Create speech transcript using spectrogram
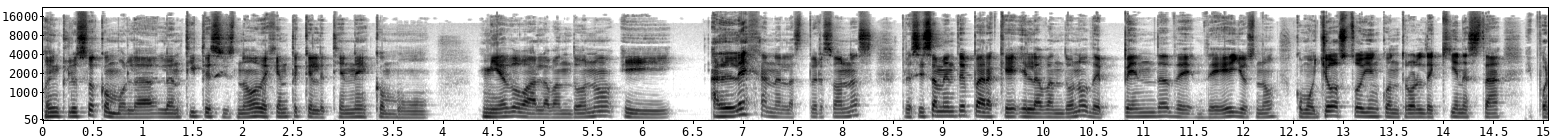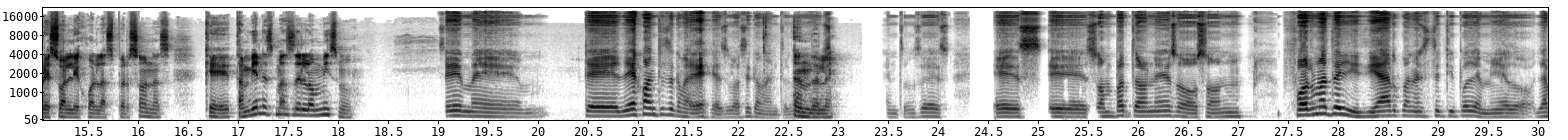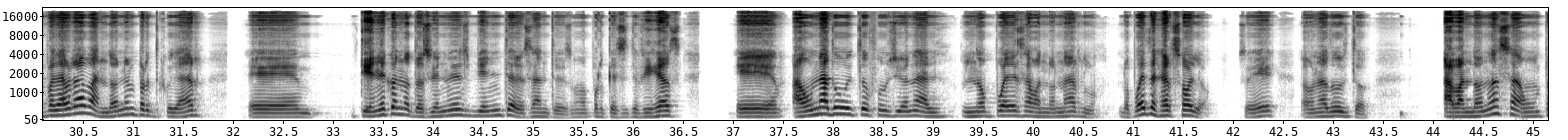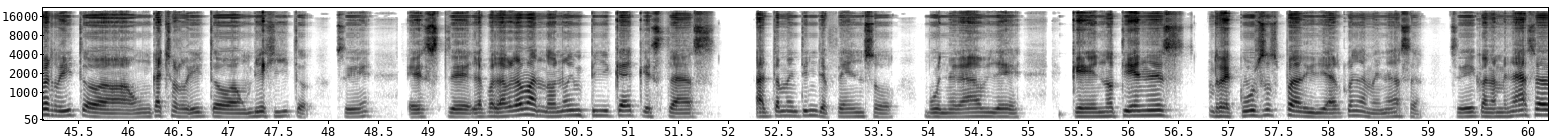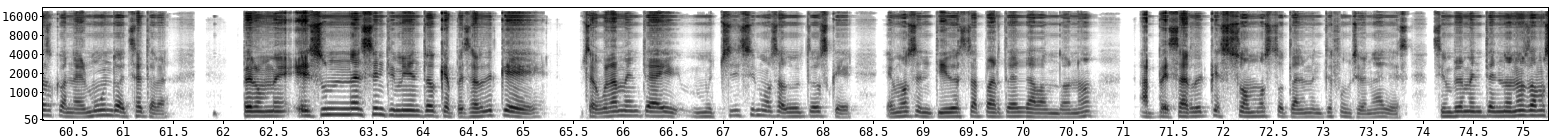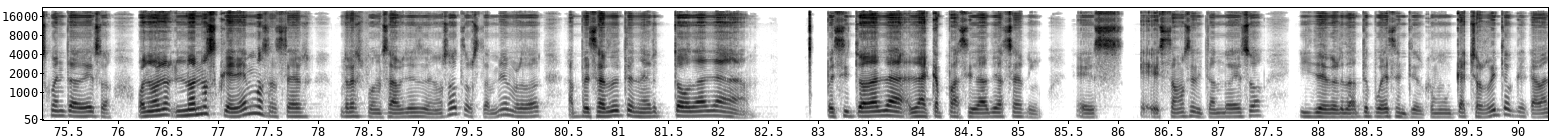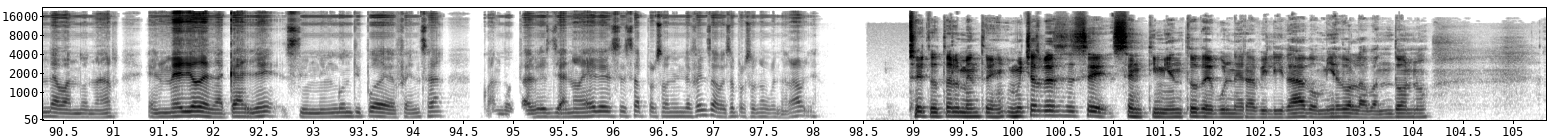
O incluso como la, la antítesis, ¿no? De gente que le tiene como miedo al abandono y alejan a las personas precisamente para que el abandono dependa de, de, ellos, ¿no? Como yo estoy en control de quién está y por eso alejo a las personas, que también es más de lo mismo. Sí, me, te dejo antes de que me dejes, básicamente. Ándale. Entonces, es, eh, son patrones o son formas de lidiar con este tipo de miedo. La palabra abandono en particular eh, tiene connotaciones bien interesantes, ¿no? Porque si te fijas, eh, a un adulto funcional no puedes abandonarlo, lo puedes dejar solo, ¿sí? A un adulto. Abandonas a un perrito, a un cachorrito, a un viejito, ¿sí? Este, la palabra abandono implica que estás altamente indefenso, vulnerable, que no tienes recursos para lidiar con la amenaza, ¿sí? con amenazas, con el mundo, etcétera. Pero me, es un sentimiento que a pesar de que seguramente hay muchísimos adultos que hemos sentido esta parte del abandono, a pesar de que somos totalmente funcionales. Simplemente no nos damos cuenta de eso. O no, no nos queremos hacer responsables de nosotros también, ¿verdad? A pesar de tener toda la, pues sí, toda la, la capacidad de hacerlo. Es, estamos evitando eso y de verdad te puedes sentir como un cachorrito que acaban de abandonar en medio de la calle sin ningún tipo de defensa, cuando tal vez ya no eres esa persona indefensa o esa persona vulnerable. Sí, totalmente. Y muchas veces ese sentimiento de vulnerabilidad o miedo al abandono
